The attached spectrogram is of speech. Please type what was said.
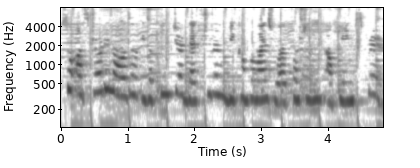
So a sturdy nozzle is a feature that shouldn't be compromised while purchasing a paint sprayer.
